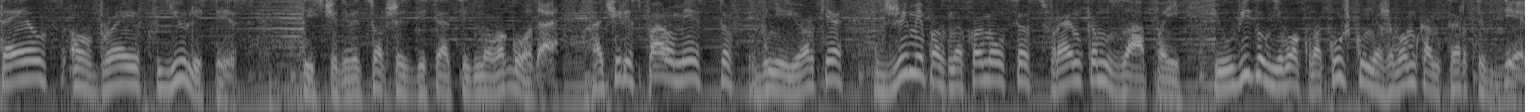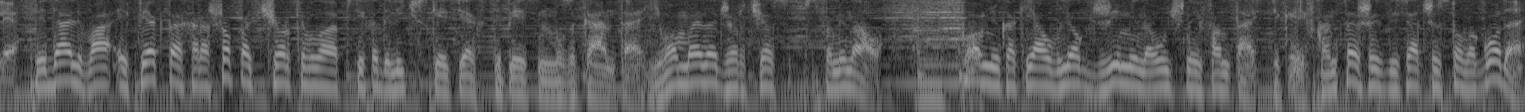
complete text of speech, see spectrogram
Tales of Brave Ulysses 1967 года, а через пару месяцев в Нью-Йорке Джимми познакомился с Фрэнком Заппой и увидел его квакушку на живом концерте в деле. Педаль ва-эффекта хорошо подчеркивала психоделические тексты песен музыканта. Его менеджер Чес вспоминал. «Помню, как я увлек Джимми научной фантастикой. В конце 66 года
